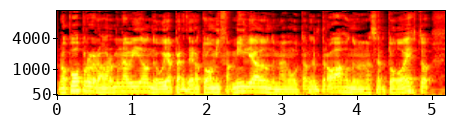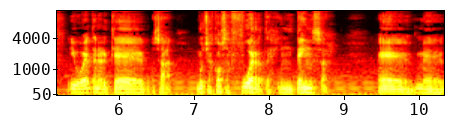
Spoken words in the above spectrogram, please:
No puedo programarme una vida donde voy a perder a toda mi familia, donde me van a botar del trabajo, donde me van a hacer todo esto y voy a tener que, o sea, muchas cosas fuertes, intensas. Eh, me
